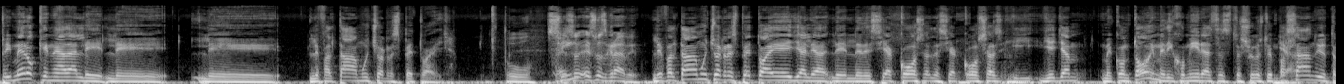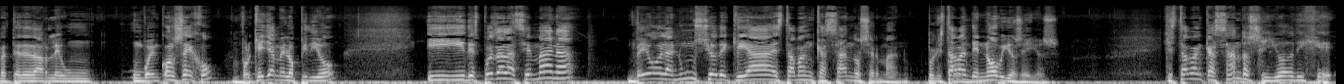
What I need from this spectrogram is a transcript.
primero que nada, le, le, le, le faltaba mucho el respeto a ella. Uh, Sí. eso, eso es grave. Le faltaba mucho el respeto a ella, le, le- le decía cosas, le decía cosas y, y ella me contó y me dijo, mira, esta situación estoy pasando, yo traté de darle un, un buen consejo porque ella me lo pidió y después a la semana veo el anuncio de que ya estaban casándose, hermano, porque estaban de novios ellos. Que estaban casándose y yo dije,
